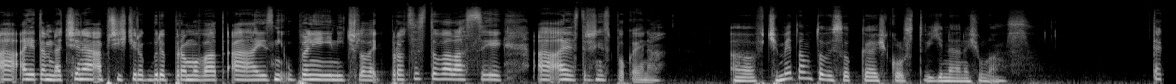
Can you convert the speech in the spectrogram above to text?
a, a je tam nadšená a příští rok bude promovat a je z ní úplně jiný člověk. Procestovala si a, a je strašně spokojená. V čem je tam to vysoké školství jiné než u nás? Tak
